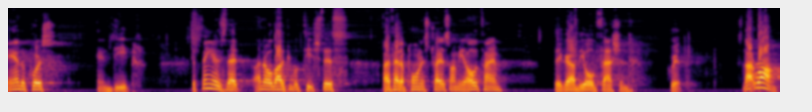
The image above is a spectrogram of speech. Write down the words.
hand, of course, and deep. The thing is that I know a lot of people teach this. I've had opponents try this on me all the time. They grab the old-fashioned grip. It's not wrong,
